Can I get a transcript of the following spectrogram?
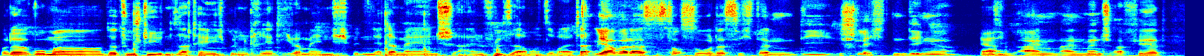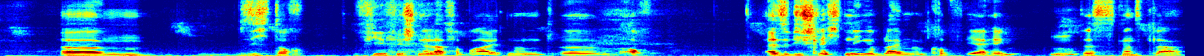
Oder wo man dazu steht und sagt, hey, ich bin ein kreativer Mensch, ich bin ein netter Mensch, einfühlsam und so weiter. Ja, aber da ist es doch so, dass sich dann die schlechten Dinge, Ja. die ein, ein Mensch erfährt, ähm, sich doch viel, viel schneller verbreiten und äh, auch. Also die schlechten Dinge bleiben im Kopf eher hängen, Hm? das ist ganz klar.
